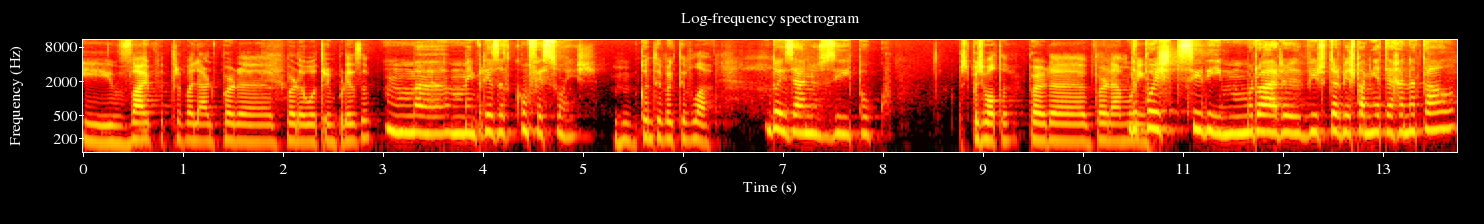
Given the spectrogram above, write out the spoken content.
E vai trabalhar para, para outra empresa? Uma, uma empresa de confecções. Uhum. Quanto tempo é que esteve lá? Dois anos e pouco. Mas depois volta para, para Amorim? Depois decidi morar, vir outra vez para a minha terra natal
